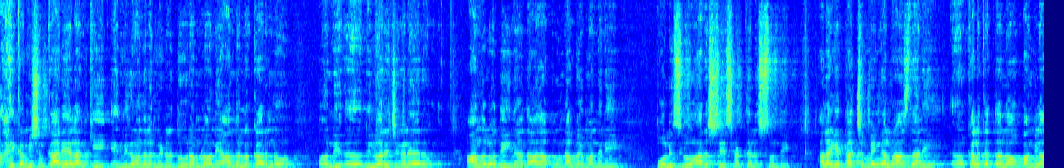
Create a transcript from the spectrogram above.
హైకమిషన్ కార్యాలయానికి ఎనిమిది వందల మీటర్ల దూరంలోని ఆందోళనకారులను ని- నిలువరించగలిగారు. ఆందోళన దిగిన దాదాపు నలభై మందిని పోలీసులు అరెస్ట్ చేసినట్టు తెలుస్తుంది. అలాగే పశ్చిమ బెంగాల్ రాజధాని కలకత్తాలో బంగ్లా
